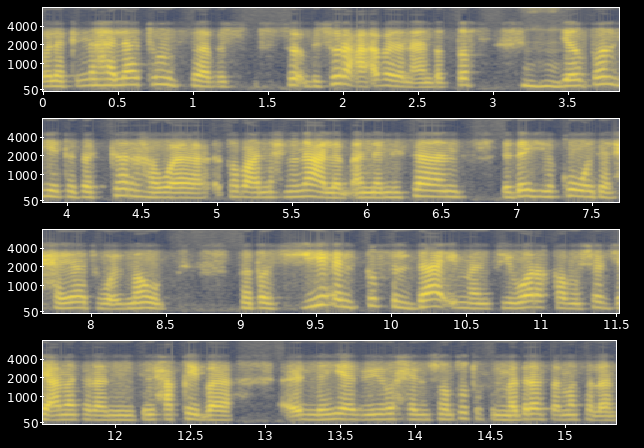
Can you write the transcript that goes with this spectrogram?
ولكنها لا تنسى بس- بسرعة أبدا عند الطفل. يظل يتذكرها وطبعا نحن نعلم أن اللسان لديه قوة الحياة والموت. فتشجيع الطفل دائما في ورقة مشجعة مثلا في الحقيبة اللي هي بيروح شنطته في المدرسة مثلا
